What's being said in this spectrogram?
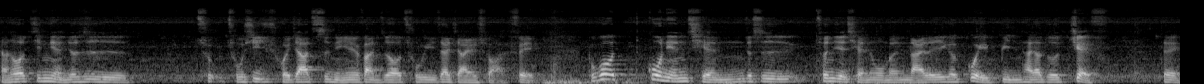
想说今年就是除除夕回家吃年夜饭之后，初一在家里耍废。不过过年前就是春节前，我们来了一个贵宾，他叫做 Jeff。对，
